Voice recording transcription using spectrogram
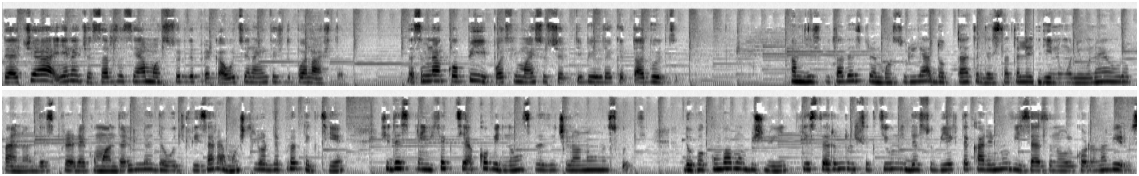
de aceea e necesar să se ia măsuri de precauție înainte și după naștere. De asemenea, copiii pot fi mai susceptibili decât adulții. Am discutat despre măsurile adoptate de statele din Uniunea Europeană, despre recomandările de utilizare a măștilor de protecție și despre infecția COVID-19 la nou-născuți. După cum v-am obișnuit, este rândul secțiunii de subiecte care nu vizează noul coronavirus.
